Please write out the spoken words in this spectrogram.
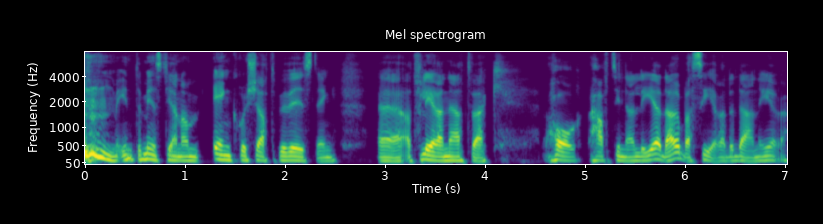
inte minst genom Encrochat-bevisning, eh, att flera nätverk har haft sina ledare baserade där nere.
